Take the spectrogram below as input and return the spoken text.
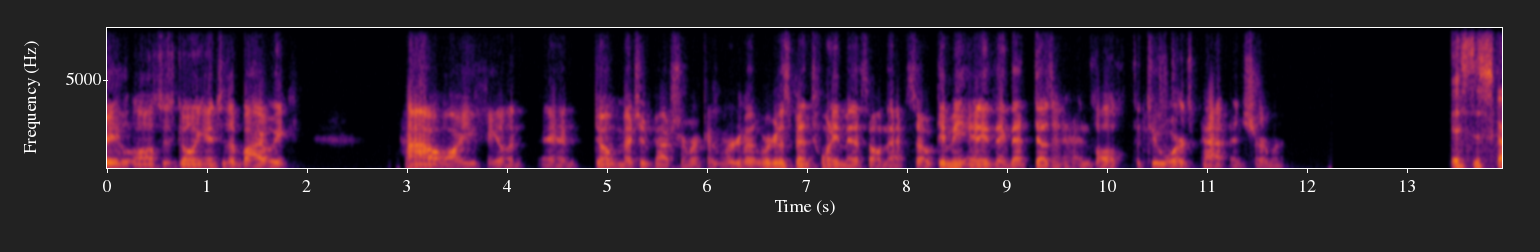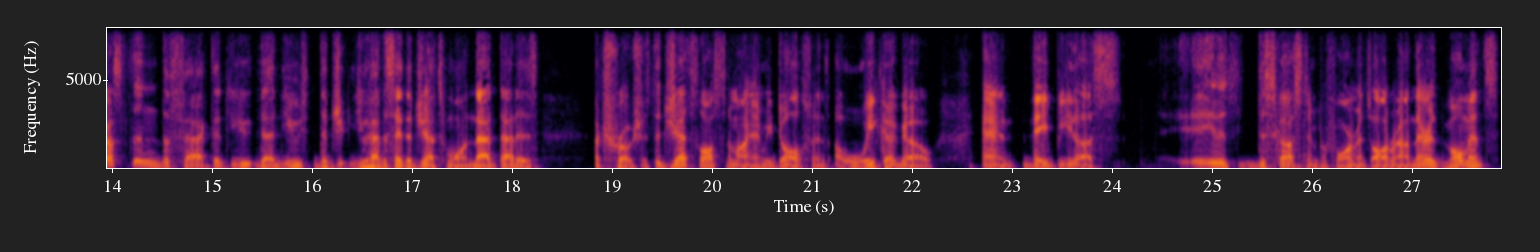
losses going into the bye week. How are you feeling? And don't mention Pat Shurmur because we're gonna we're gonna spend 20 minutes on that. So give me anything that doesn't involve the two words Pat and Shurmur. It's disgusting the fact that you that you that you had to say the Jets won. That that is atrocious. The Jets lost to the Miami Dolphins a week ago, and they beat us. It was disgusting performance all around. There's moments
